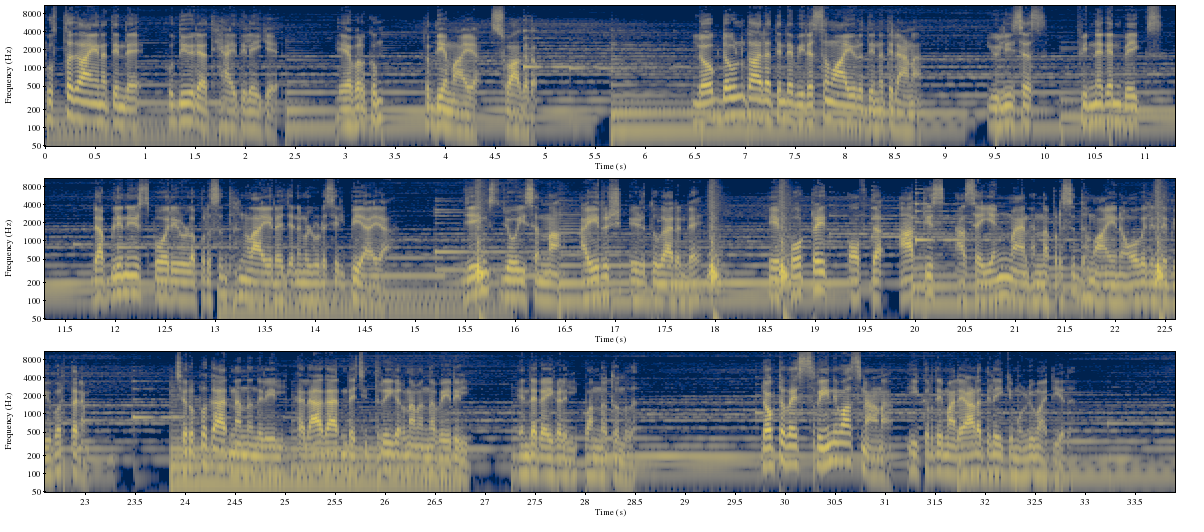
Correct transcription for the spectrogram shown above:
പുസ്തകായനത്തിന്റെ പുതിയൊരു അധ്യായത്തിലേക്ക് ഏവർക്കും ഹൃദ്യമായ സ്വാഗതം. ലോക്ക്ഡൗൺ കാലത്തിന്റെ വിരസമായൊരു ദിനത്തിലാണ് യുലീസസ് ഫിന്നഗൻ ബേക്സ് ഡബ്ലിനേഴ്സ് പോലെയുള്ള പ്രസിദ്ധങ്ങളായ രചനകളുടെ ശില്പിയായ ജെയിംസ് ജോയിസ് എന്ന ഐറിഷ് എഴുത്തുകാരന്റെ a portrait of the artist as a young man എന്ന പ്രസിദ്ധമായ നോവലിന്റെ വിവർത്തനം ചെറുപ്പക്കാരൻ എന്ന നിലയിൽ കലാകാരന്റെ ചിത്രീകരണം എന്ന പേരിൽ എന്റെ കൈകളിൽ വന്നെത്തുന്നത്. ഡോക്ടർ എസ് ശ്രീനിവാസനാണ് ഈ കൃതി മലയാളത്തിലേക്ക് മൊഴിമാറ്റിയത്.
